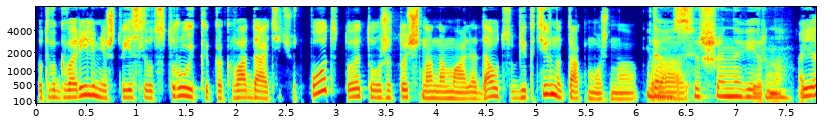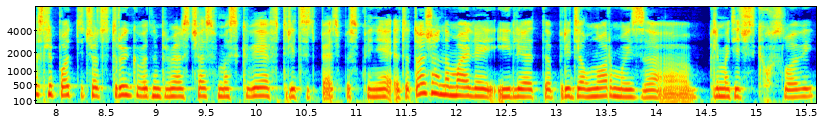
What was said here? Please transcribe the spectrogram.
Вот вы говорили мне, что если вот струйкой, как вода, течет пот, то это уже точно аномалия, да? Вот субъективно так можно... Да, про... совершенно верно. А если пот течет струйкой, вот, например, сейчас в Москве в 35 по спине, это тоже аномалия или это предел нормы из-за климатических условий?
